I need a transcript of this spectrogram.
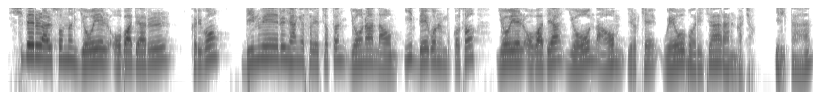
시대를 알 수 없는 요엘 오바데아를 그리고 니누에를 향해서 외쳤던 요나 나옴 이 네 권을 묶어서 요엘 오바데아 요 나옴 이렇게 외워버리자라는 거죠. 일단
